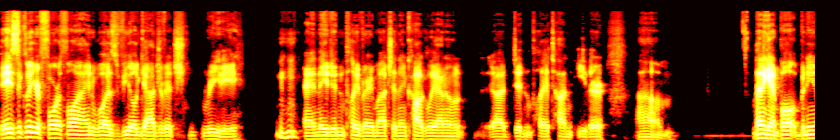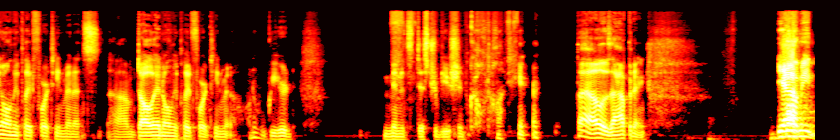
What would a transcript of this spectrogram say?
Basically your fourth line was Viel Gadjovich Reedy. Mhm. And they didn't play very much, and then Cogliano uh, didn't play a ton either. Um, then again, Bonino only played 14 minutes. Um, Dahlen only played 14 minutes. What a weird minutes distribution going on here. what the hell is happening? Yeah, Well, I mean,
